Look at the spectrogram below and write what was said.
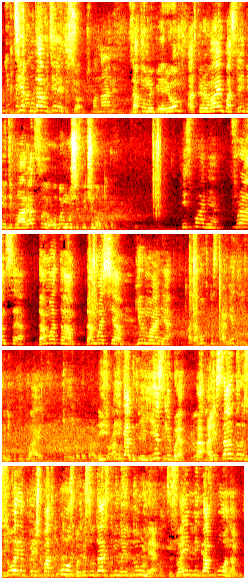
Где, куда вы дели это все? Зато мы берем, открываем последнюю декларацию об имуществе чиновников. Испания, Франция, дома там, дома сям, Германия. А домов в Костроме-то никто не покупает. Почему не покупают? И, и как- и если бы а, Александр Зорин подполз по Государственной Думе со своим мегафоном,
